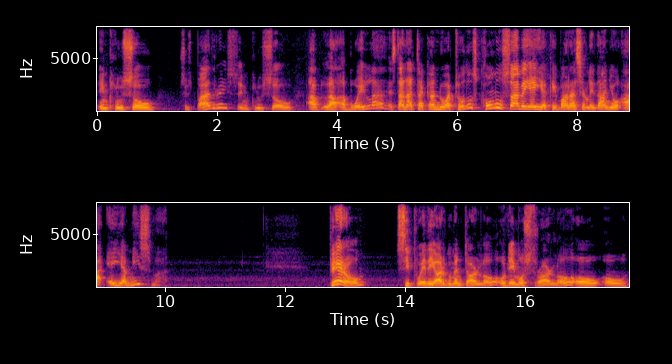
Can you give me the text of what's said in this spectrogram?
Incluso sus padres, incluso la abuela, están atacando a todos. ¿Cómo sabe ella que van a hacerle daño a ella misma? Pero si puede argumentarlo o demostrarlo o, o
